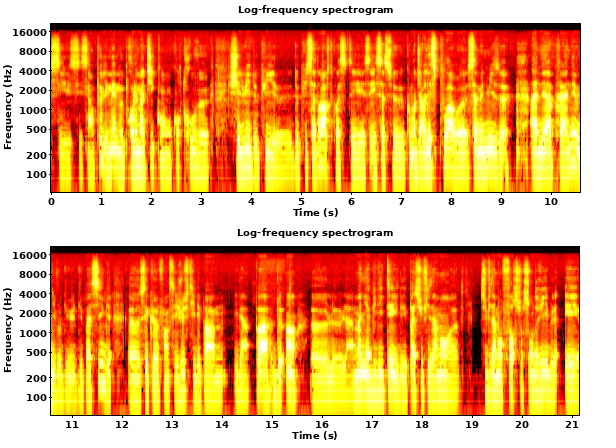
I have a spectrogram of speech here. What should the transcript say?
c'est un peu les mêmes problématiques qu'on retrouve euh, chez lui depuis, euh, depuis sa draft. Quoi. Et ça se, comment dire, l'espoir euh, s'amenuise année après année au niveau du, passing. c'est que, enfin, c'est juste, il n'a pas, pas de 1 la maniabilité, il n'est pas suffisamment, suffisamment fort sur son dribble et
